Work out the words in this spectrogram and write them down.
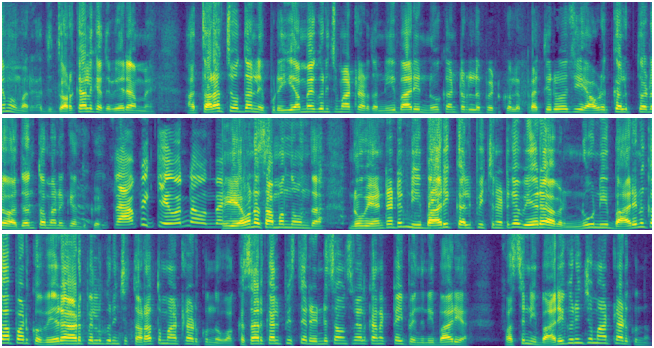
ఏమో మరి అది దొరకాలి కదా వేరే అమ్మాయి. అది తర్వాత చూద్దాం ఇప్పుడు ఈ అమ్మాయి గురించి మాట్లాడదాం. నీ భార్య నువ్వు కంట్రోల్లో పెట్టుకోలేదు ప్రతిరోజు ఎవడికి కలుపుతాడో అదంతా మనకి ఎందుకు ట్రాఫిక్ ఏమన్నా ఉందా? నీకు ఏమైనా సంబంధం ఉందా? నువ్వు ఏంటంటే నీ భార్యకి కల్పించినట్టుగా వేరే ఆవిడ నువ్వు నీ భార్యను కాపాడుకో. వేరే ఆడపిల్ల గురించి తర్వాత మాట్లాడుకుందాం. ఒక్కసారి కల్పిస్తే రెండు సంవత్సరాలు కనెక్ట్ అయిపోయింది నీ భార్య. ఫస్ట్ నీ భార్య గురించి మాట్లాడుకుందాం.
